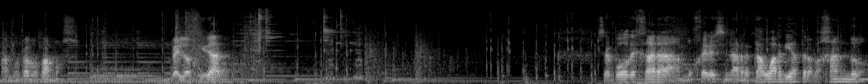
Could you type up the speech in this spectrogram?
Vamos, vamos, vamos. Velocidad. Se puedo dejar a mujeres en la retaguardia trabajando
